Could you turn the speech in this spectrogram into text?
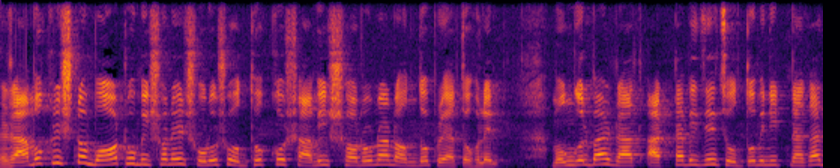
রামকৃষ্ণ মঠ ও মিশনের ষোড়শ অধ্যক্ষ স্বামী শরণানন্দ প্রয়াত হলেন। মঙ্গলবার রাত আটটা বেজে চোদ্দ মিনিট নাগাদ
